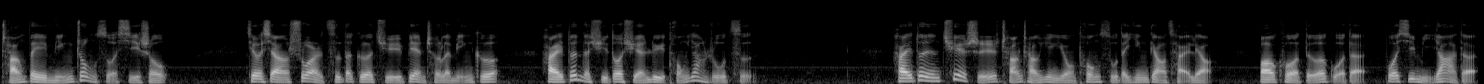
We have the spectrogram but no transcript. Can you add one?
常被民众所吸收。就像舒尔茨的歌曲变成了民歌，海顿的许多旋律同样如此。海顿确实常常运用通俗的音调材料，包括德国的、波西米亚的、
